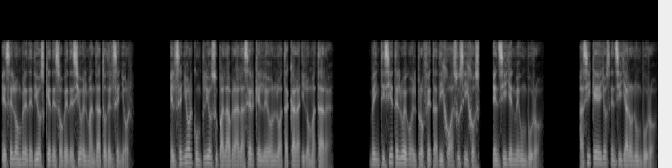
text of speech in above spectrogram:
es el hombre de Dios que desobedeció el mandato del Señor. El Señor cumplió su palabra al hacer que el león lo atacara y lo matara. 27 Luego el profeta dijo a sus hijos, ensíllenme un burro. Así que ellos ensillaron un burro.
